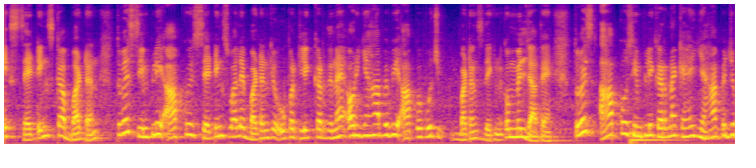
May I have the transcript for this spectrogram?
एक सेटिंग्स का बटन तो वह सिंपली आपको इस सेटिंग्स वाले बटन के ऊपर क्लिक कर देना है और यहाँ पे भी आपको कुछ बटन्स देखने को मिल जाते हैं। तो वैसे आपको सिंपली करना क्या है, यहाँ पे जो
